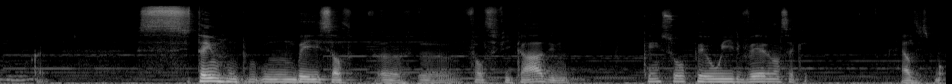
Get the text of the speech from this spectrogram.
Uhum. Okay. Tenho um, um BI self, uh, uh, falsificado, quem sou para eu ir ver, não sei o quê. Ela disse: Bom,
